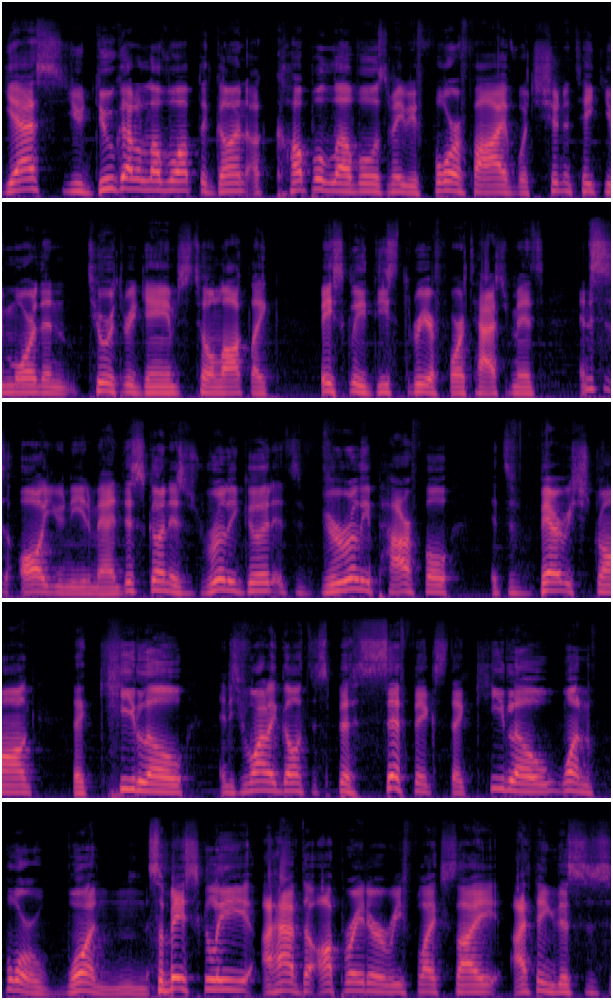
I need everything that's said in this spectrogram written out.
yes, you do got to level up the gun a couple levels, maybe four or five, which shouldn't take you more than two or three games to unlock like basically these three or four attachments. And this is all you need, man. This gun is really good. It's really powerful. It's very strong. The Kilo and if you want to go into specifics, the Kilo 141. So basically, I have the operator reflex sight. I think this is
